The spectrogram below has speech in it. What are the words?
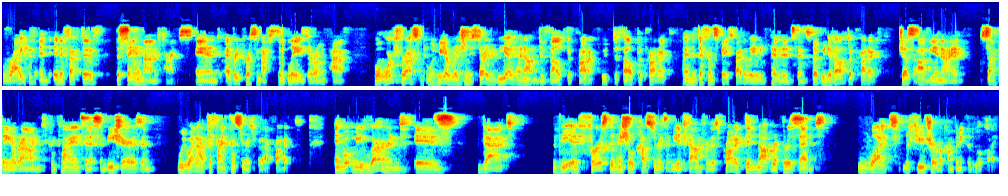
right and ineffective the same amount of times. And every person has to blaze their own path what worked for us when we originally started, we went out and developed a product. We developed a product in a different space, by the way. We pivoted since, but we developed a product, just Avi and I, something around compliance and SMB shares, and we went out to find customers for that product. And what we learned is that the first initial customers that we had found for this product did not represent what the future of a company could look like.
